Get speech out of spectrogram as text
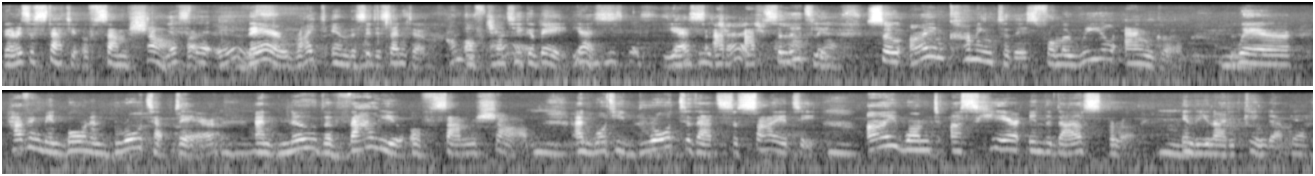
there is a statue of Sam Sharpe Yes, there is. there, right in the city centre And of Montego. Bay. Yes, yes, ab- church. Wow, absolutely. yes. So I am coming to this from a real angle Mm. where having been born and brought up there Mm-hmm. and know the value of Sam Sharpe Mm. and what he brought to that society, Mm. I want us here in the diaspora in the United Kingdom Mm. Yes.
